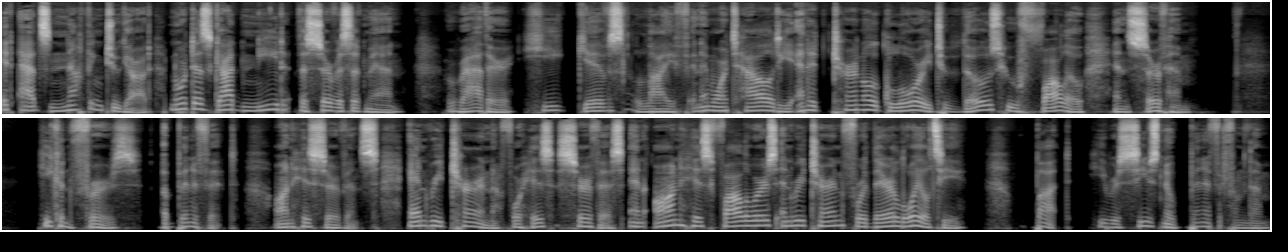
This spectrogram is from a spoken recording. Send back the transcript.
It adds nothing to God, nor does God need the service of man. Rather, he gives life and immortality and eternal glory to those who follow and serve him. He confers a benefit on his servants in return for his service, and on his followers in return for their loyalty, but he receives no benefit from them.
